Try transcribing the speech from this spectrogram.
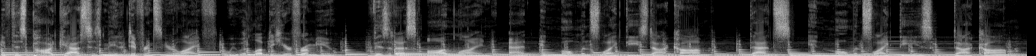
If this podcast has made a difference in your life, we would love to hear from you. Visit us online at inmomentslikethese.com. That's inmomentslikethese.com.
